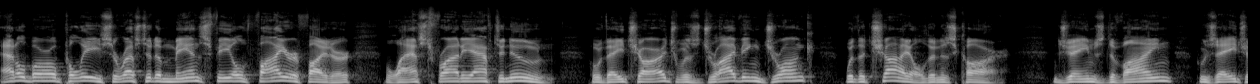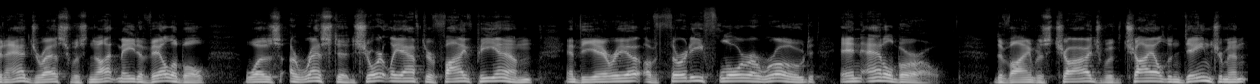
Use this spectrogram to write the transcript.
Attleboro police arrested a Mansfield firefighter last Friday afternoon, who they charged was driving drunk with a child in his car. James Devine, whose age and address was not made available, was arrested shortly after 5 p.m. in the area of 30 Flora Road in Attleboro. Devine was charged with child endangerment,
